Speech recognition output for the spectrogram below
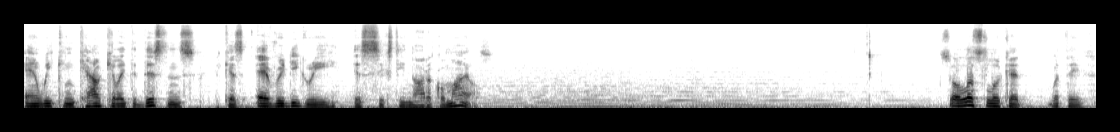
And we can calculate the distance because every degree is 60 nautical miles. So let's look at what they've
